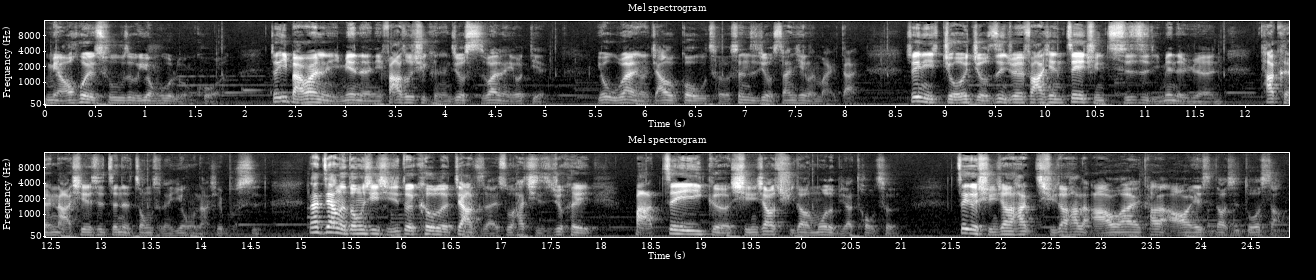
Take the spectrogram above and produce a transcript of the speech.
描绘出这个用户的轮廓。这一百万里面呢，你发出去可能就十万人有点，有五万人加入购物车，甚至就有三千人买单。所以你久而久之，你就会发现这一群池子里面的人，他可能哪些是真的忠诚的用户，哪些不是。那这样的东西其实对客户的价值来说，它其实就可以把这一个行销渠道摸得比较透彻。这个行销它渠道它的 ROI、它的 ROS 到底是多少？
